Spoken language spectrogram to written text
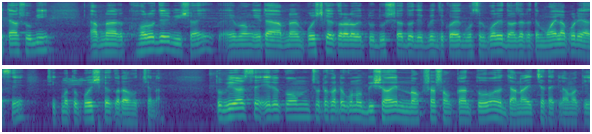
এটা খুবই আপনার খরচের বিষয় এবং এটা আপনার পরিষ্কার করারও একটু দুঃসাধ্য। দেখবেন যে কয়েক বছর পরে দরজাটাতে ময়লা পড়ে আছে, ঠিকমতো পরিষ্কার করা হচ্ছে না। তো ভিউয়ার্স এরকম ছোটোখাটো কোনো বিষয়, নকশা সংক্রান্ত জানার ইচ্ছা থাকলে আমাকে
